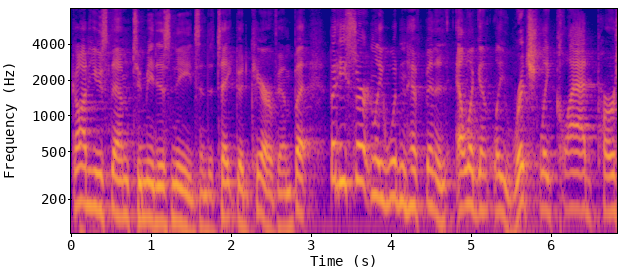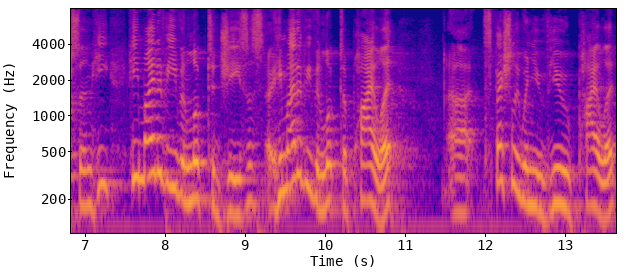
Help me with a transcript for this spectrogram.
God used them to meet his needs and to take good care of him. But, but he certainly wouldn't have been an elegantly, richly clad person. He, he might have even looked to Jesus. He might have even looked to Pilate, uh, especially when you view Pilate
